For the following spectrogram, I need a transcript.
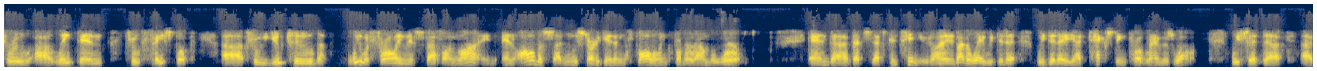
through uh, LinkedIn, through Facebook, uh, through YouTube, we were throwing this stuff online, and all of a sudden we started getting a following from around the world and uh, that's that's continued. I mean, by the way, we did a we did a, a texting program as well. We said uh, uh,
